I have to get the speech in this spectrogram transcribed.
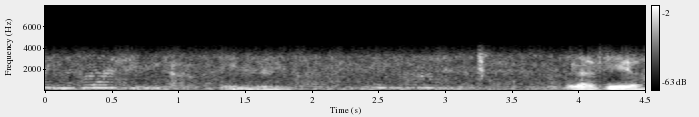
You know. Love you.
